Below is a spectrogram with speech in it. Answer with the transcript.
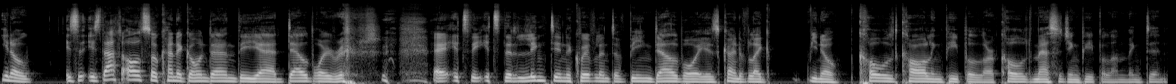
you know, is is that also kind of going down the uh, Del Boy route? uh, it's the it's the LinkedIn equivalent of being Del Boy is kind of like you know cold calling people or cold messaging people on LinkedIn.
